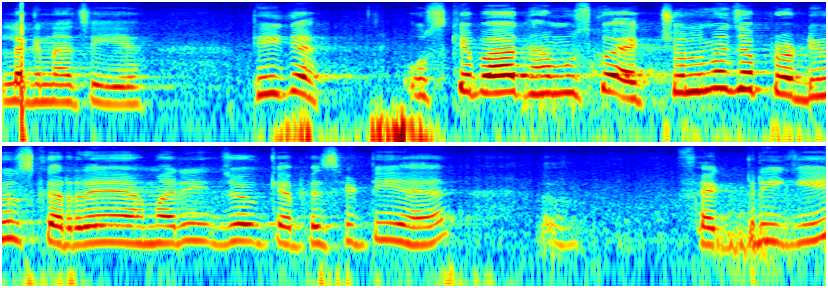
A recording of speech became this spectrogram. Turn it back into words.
लगना चाहिए। ठीक है? उसके बाद हम उसको एक्चुअल में जब प्रोड्यूस कर रहे हैं, हमारी जो कैपेसिटी है फैक्ट्री की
